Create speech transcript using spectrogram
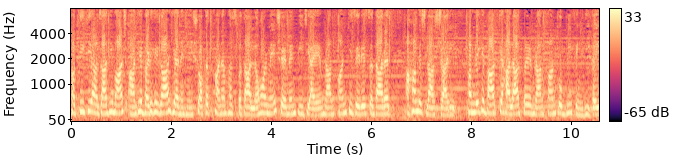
हकीकी आज़ादी मार्च आगे बढ़ेगा या नहीं? शौकत खानम अस्पताल लाहौर में चेयरमैन पीटीआई इमरान खान की जेर सदारत, अहम इजलास जारी। हमले के बाद के हालात पर इमरान खान को ब्रीफिंग दी गई।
